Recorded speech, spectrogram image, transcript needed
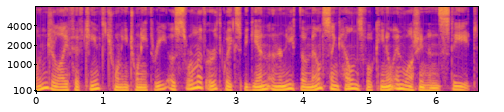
On July 15, 2023, a swarm of earthquakes began underneath the Mount St. Helens volcano in Washington state.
